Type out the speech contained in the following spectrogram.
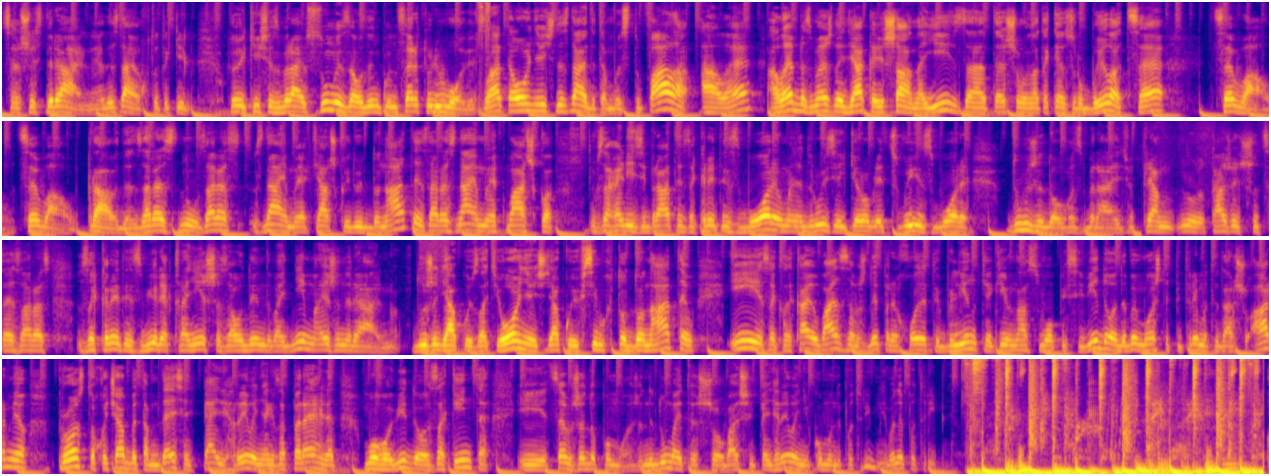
Це щось нереальне. Я не знаю, хто такі, хто такі ще збирає суми за один концерт у Львові. Злата Огнєвіч не знаю, де там виступала, але, але безмежна дяка і шана їй за те, що вона таке зробила. Це. Це вау, це вау, правда. Зараз ну зараз знаємо, як тяжко йдуть донати. Зараз знаємо, як важко взагалі зібрати закрити збори. У мене друзі, які роблять свої збори, дуже довго збирають. От прям ну кажуть, що це зараз закритий збір, як раніше, за один-два дні, майже нереально. Дуже дякую Златі Огнєвіч, дякую всім, хто донатив. І закликаю вас завжди переходити в лінк, який у нас в описі відео, де ви можете підтримати нашу армію. Просто хоча б там 10-5 гривень, як за перегляд мого відео, закиньте, і це вже допоможе. Не думайте, що ваші 5 гривень нікому не потрібні. Вони потрібні.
